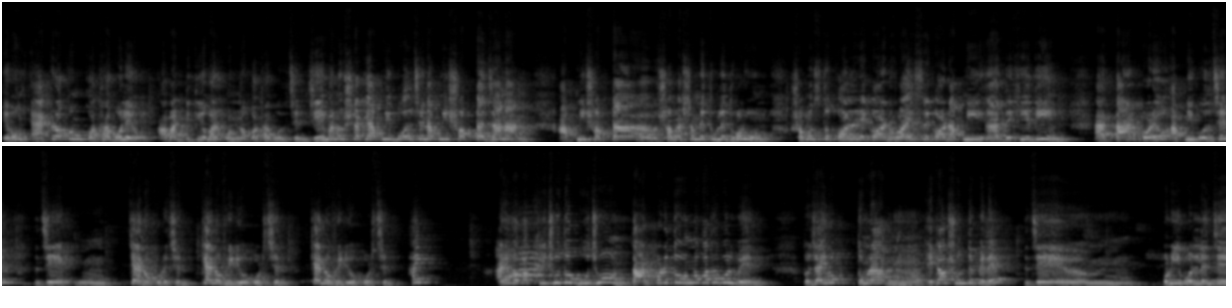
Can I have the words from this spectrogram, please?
এবং একরকম কথা বলেও আবার দ্বিতীয়বার অন্য কথা বলছেন। যে মানুষটাকে আপনি বলছেন, আপনি সবটা জানান। আপনি সবটা, সবার সামনে তুলে ধরুন। সমস্ত কল রেকর্ড ভয়েস রেকর্ড আপনি দেখিয়ে দিন। তারপরেও আপনি বলছেন যে কেন করেছেন? কেন ভিডিও করছেন? কেন ভিডিও করছেন? হাই! আরে বাবা, কিছু তো বুঝুন। তারপরে তো অন্য কথা বলবেন। তো যাই হোক, তোমরা এটাও শুনতে পেলে যে উনি বললেন যে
